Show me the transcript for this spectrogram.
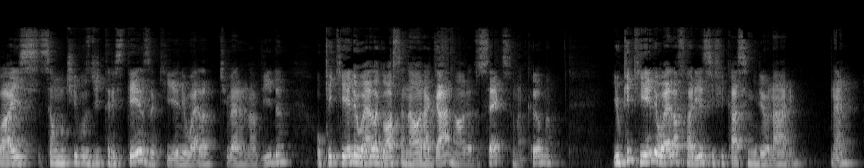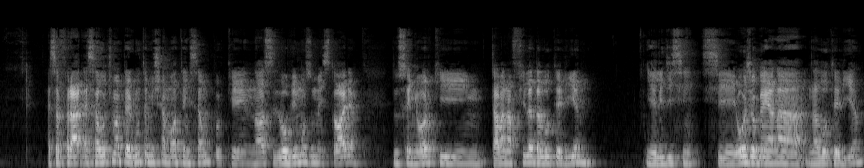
Quais são motivos de tristeza que ele ou ela tiveram na vida? O que, que ele ou ela gosta na hora H, na hora do sexo, na cama? E o que, que ele ou ela faria se ficasse milionário, né? Essa, fra... Essa última pergunta me chamou a atenção porque nós ouvimos uma história um senhor que estava na fila da loteria e ele disse: se hoje eu ganhar na, na loteria,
